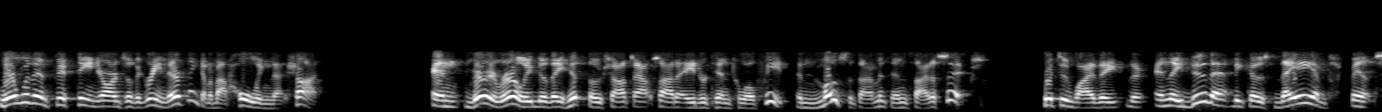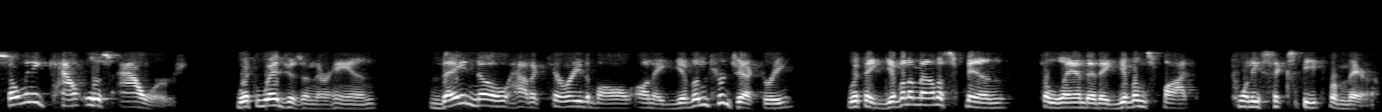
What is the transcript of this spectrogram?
They're within 15 yards of the green. They're thinking about holding that shot. And very rarely do they hit those shots outside of 8 or 10, 12 feet. And most of the time it's inside of six, which is why they, and they do that because they have spent so many countless hours with wedges in their hand they know how to carry the ball on a given trajectory with a given amount of spin to land at a given spot 26 feet from there.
